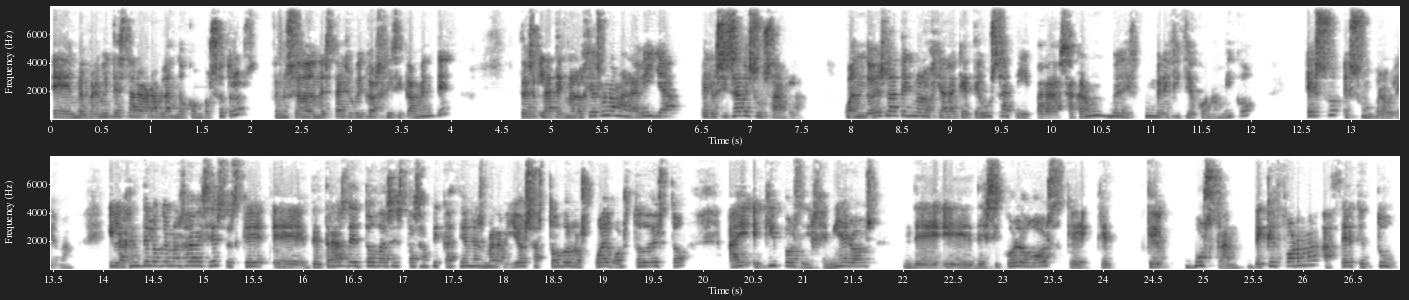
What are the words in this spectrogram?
eh, me permite estar ahora hablando con vosotros, que no sé dónde estáis ubicados físicamente. Entonces, la tecnología es una maravilla, pero si sabes usarla. Cuando es la tecnología la que te usa a ti para sacar un beneficio económico, eso es un problema. Y la gente lo que no sabe es eso, es que eh, detrás de todas estas aplicaciones maravillosas, todos los juegos, todo esto, hay equipos de ingenieros, de, eh, psicólogos que, buscan de qué forma hacer que tú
